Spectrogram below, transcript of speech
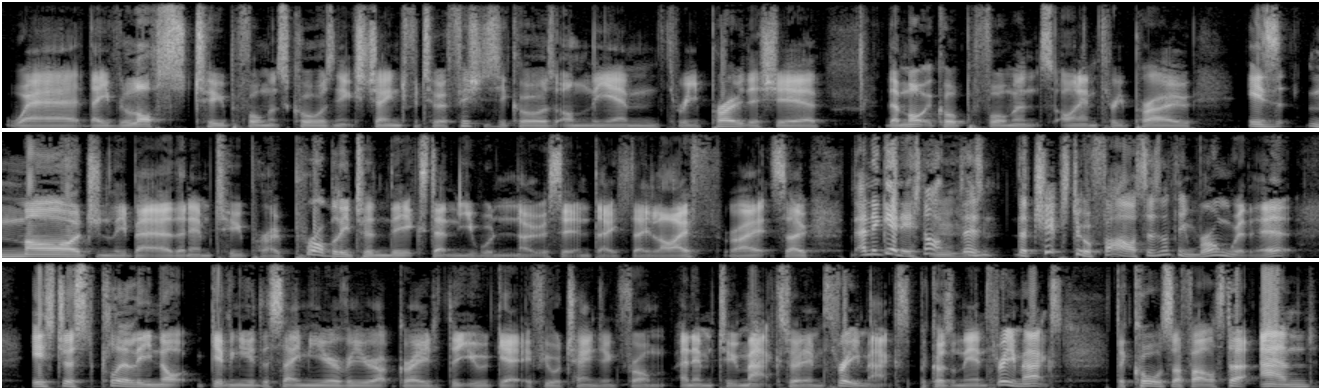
where they've lost two performance cores in exchange for two efficiency cores on the M3 Pro this year, the multi-core performance on M3 Pro is marginally better than M2 Pro, probably to the extent that you wouldn't notice it in day-to-day life, right? So, and again, it's not there's the chip's still fast. There's nothing wrong with it. It's just clearly not giving you the same year-over-year upgrade that you would get if you were changing from an M2 Max to an M3 Max, because on the M3 Max the cores are faster and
